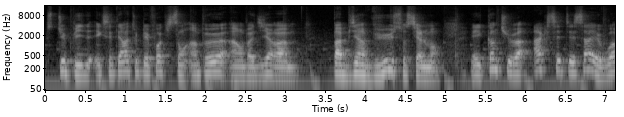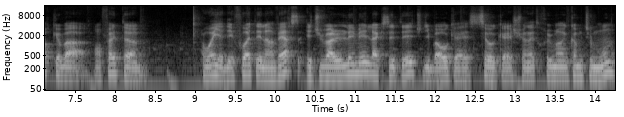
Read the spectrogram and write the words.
stupide, etc. Toutes les fois qui sont un peu, on va dire, euh, pas bien vu socialement. Et quand tu vas accepter ça et voir que bah en fait euh, ouais il y a des fois tu es l'inverse et tu vas l'aimer, l'accepter, tu dis bah ok c'est ok, je suis un être humain comme tout le monde,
